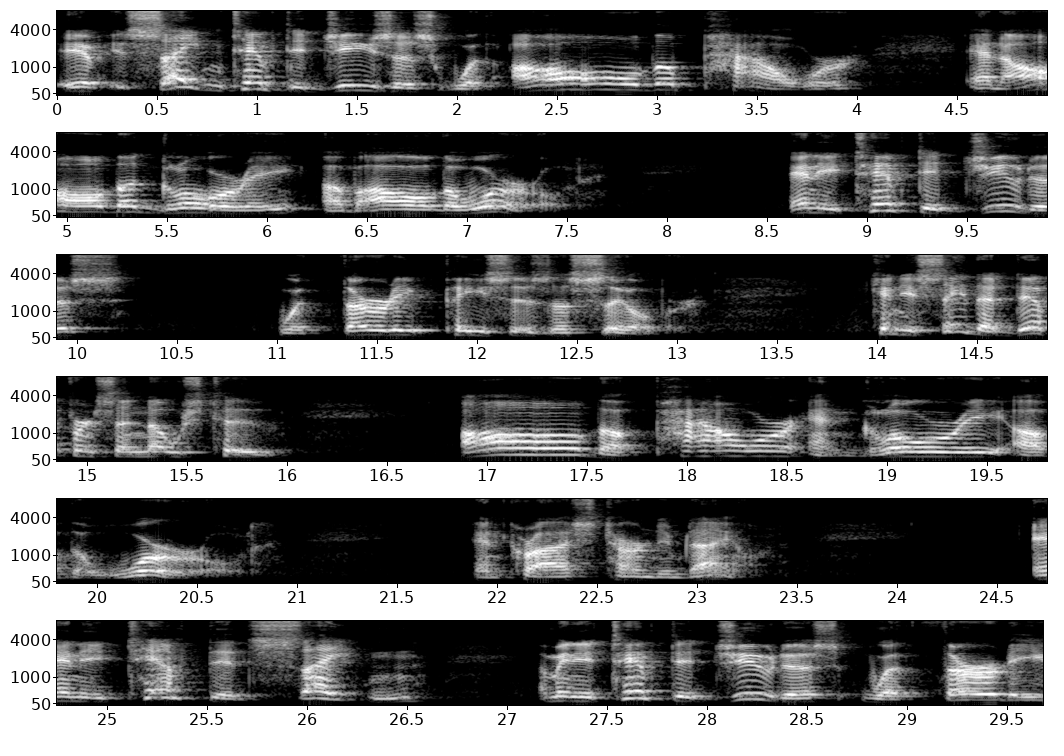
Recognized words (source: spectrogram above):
If Satan tempted Jesus with all the power and all the glory of all the world, and he tempted Judas with 30 pieces of silver. Can you see the difference in those two? All the power and glory of the world, and Christ turned him down and he tempted Satan, I mean, he tempted Judas with 30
